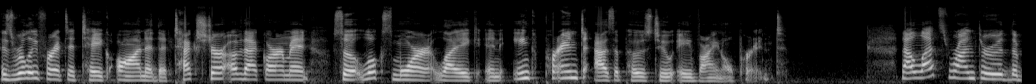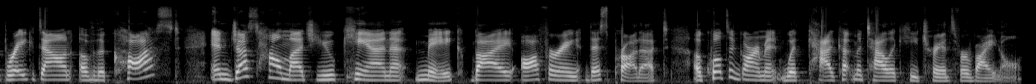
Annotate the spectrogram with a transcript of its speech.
is really for it to take on the texture of that garment so it looks more like an ink print as opposed to a vinyl print. Now let's run through the breakdown of the cost and just how much you can make by offering this product, a quilted garment with CAD Cut Metallic Heat Transfer Vinyl.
